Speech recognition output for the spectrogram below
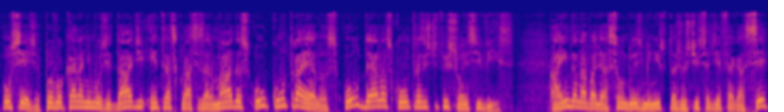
ou seja, provocar animosidade entre as classes armadas ou contra elas, ou delas contra as instituições civis. Ainda na avaliação do ex-ministro da Justiça de FHC,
